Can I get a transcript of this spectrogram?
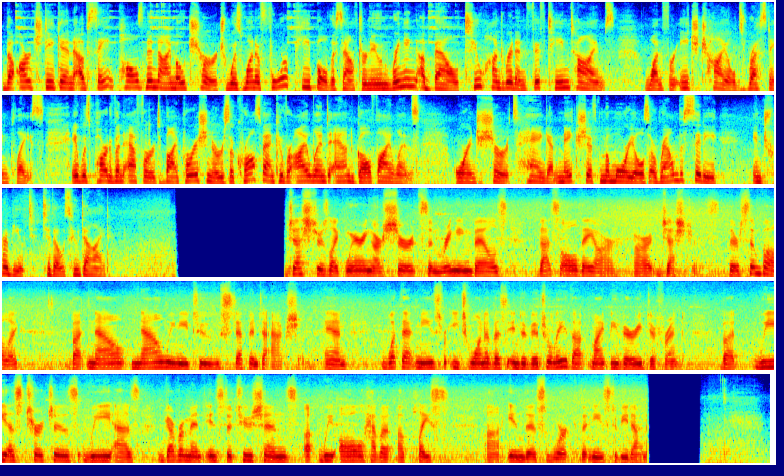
The Archdeacon of St. Paul's Nanaimo Church was one of four people this afternoon ringing a bell 215 times, one for each child's resting place. It was part of an effort by parishioners across Vancouver Island and Gulf Islands. Orange shirts hang at makeshift memorials around the city in tribute to those who died. Gestures like wearing our shirts and ringing bells, that's all they are, are gestures. They're symbolic but now now we need to step into action and what that means for each one of us individually that might be very different but we as churches we as government institutions uh, we all have a, a place uh, in this work that needs to be done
